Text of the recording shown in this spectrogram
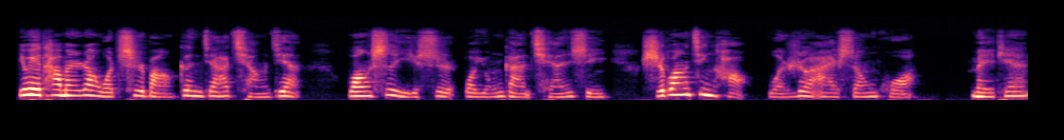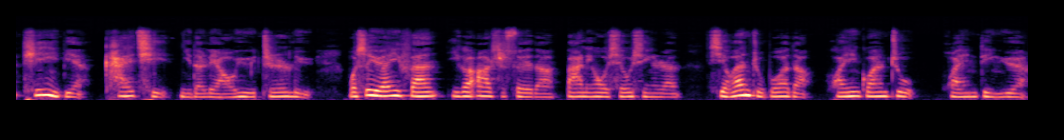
因为他们让我翅膀更加强健。往事已逝，我勇敢前行。时光静好，我热爱生活。每天听一遍，开启你的疗愈之旅。我是袁一凡，一个二十岁的八零后修行人。喜欢主播的，欢迎关注，欢迎订阅。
